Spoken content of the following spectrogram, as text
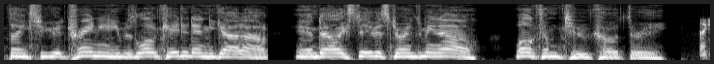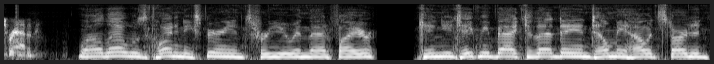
Thanks to good training, he was located and he got out. And Alex Davis joins me now. Welcome to Code 3. Thanks for having me. Well, that was quite an experience for you in that fire. Can you take me back to that day and tell me how it started?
